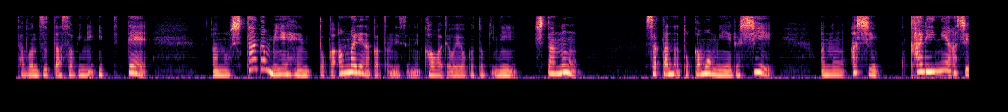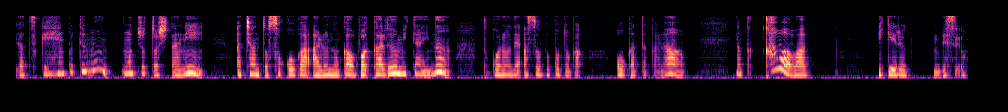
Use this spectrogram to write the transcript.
多分ずっと遊びに行っててあの下が見えへんとかあんまりなかったんですよね。川で泳ぐ時に。下の魚とかも見えるしあの足仮に足がつけへんくてももうちょっと下にあちゃんと底があるのか分かるみたいなところで遊ぶことが多かったからなんか川は行けるんですよ。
